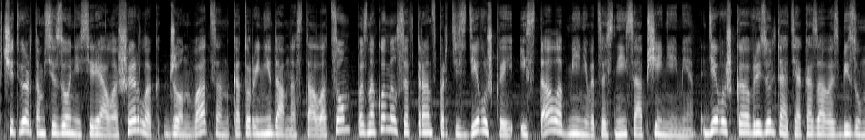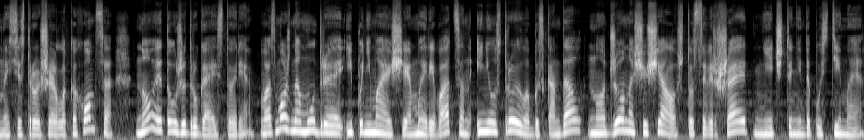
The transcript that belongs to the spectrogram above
В четвертом сезоне сериала «Шерлок» Джон Ватсон, который недавно стал отцом, познакомился в транспорте с девушкой и стал обмениваться с ней сообщениями. Девушка в результате оказалась безумной сестрой Шерлока Холмса, но это уже другая история. Возможно, мудрая и понимающая Мэри Ватсон и не устроила бы скандал, но Джон ощущал, что совершает нечто недопустимое.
